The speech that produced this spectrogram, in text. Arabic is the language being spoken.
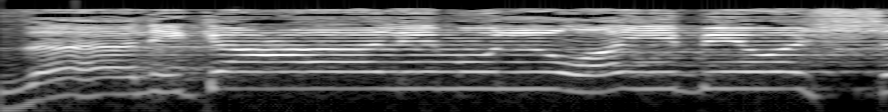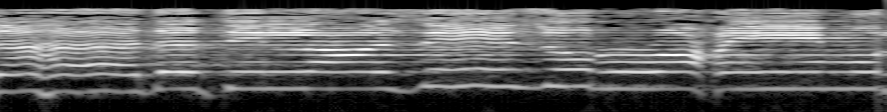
ذلك عالم الغيب والشهادة العزيز الرحيم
